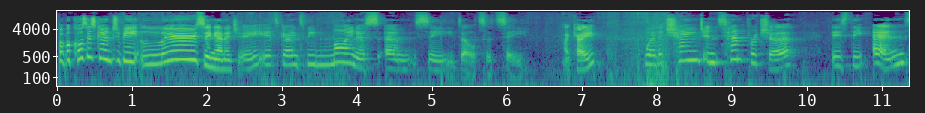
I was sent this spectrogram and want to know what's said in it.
But because it's going to be losing energy, it's going to be minus mc delta T, okay? Where the change in temperature is the end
